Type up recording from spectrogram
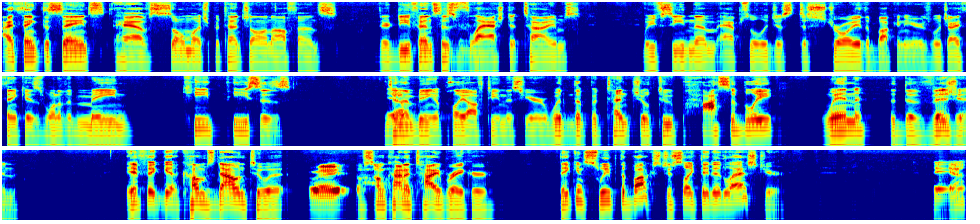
I think the Saints have so much potential on offense. Their defense has Mhm. flashed at times. We've seen them absolutely just destroy the Buccaneers, which I think is one of the main key pieces to Yeah. them being a playoff team this year with the potential to possibly win the division if it get, comes down to it Right. of some kind of tiebreaker they can sweep the bucks just like they did last year Yeah.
